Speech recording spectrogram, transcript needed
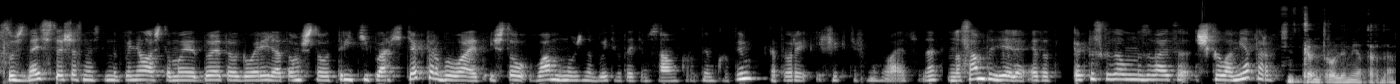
Слушай, знаете, что я сейчас поняла, что мы до этого говорили о том, что три типа архитектора бывает, и что вам нужно быть вот этим самым крутым-крутым, который эффектив называется, да? Но на самом-то деле этот, как ты сказал, называется шкалометр? Контролеметр, да.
